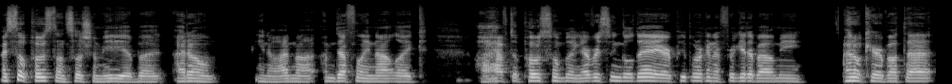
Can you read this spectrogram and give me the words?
I still post on social media, but I don't you know I'm not I'm definitely not like I have to post something every single day or people are going to forget about me. I don't care about that.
